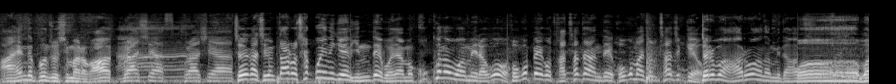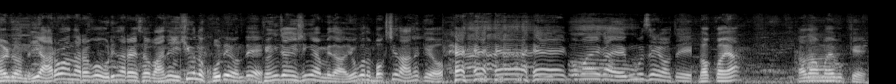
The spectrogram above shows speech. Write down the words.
아 핸드폰 조심하라고. 아, Gracias, gracias. 저희가 지금 따로 찾고 있는 게 있는데 뭐냐면 코코넛 worm이라고 그거 빼고 다 찾았는데 그거만 좀 찾을게요. 자, 여러분 아로와나입니다. 와, 말도 안 돼. 이 아로와나라고 우리나라에서 많이 키우는 고대어인데 굉장히 신기합니다. 요거는 먹진 않을게요. 꼬마애가 앵무새를 갑자기 너 거야? 나도 한번 해볼게.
